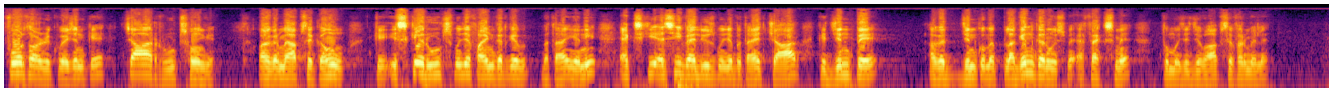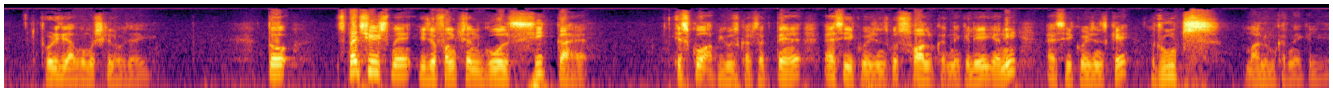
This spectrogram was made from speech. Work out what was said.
fourth order equation کے چار روٹس ہوں گے۔ اور اگر میں آپ سے کہوں کہ اس کے روٹس مجھے فائنڈ کر کے بتائیں یعنی ایکس کی ایسی ویلیوز مجھے بتائیں چار کہ جن پہ اگر جن کو میں پلگ ان کروں اس میں ایف ایکس میں، تو مجھے جواب صفر ملے۔ تھوڑی سی آپ کو مشکل ہو جائے گی۔ تو اسپریڈ شیٹس میں یہ جو فنکشن گول سیک کا ہے، اس کو آپ یوز کر سکتے ہیں ایسی اکویژنس کو سالو کرنے کے لیے یعنی ایسی اکویژنس کے روٹس معلوم کرنے کے لیے۔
